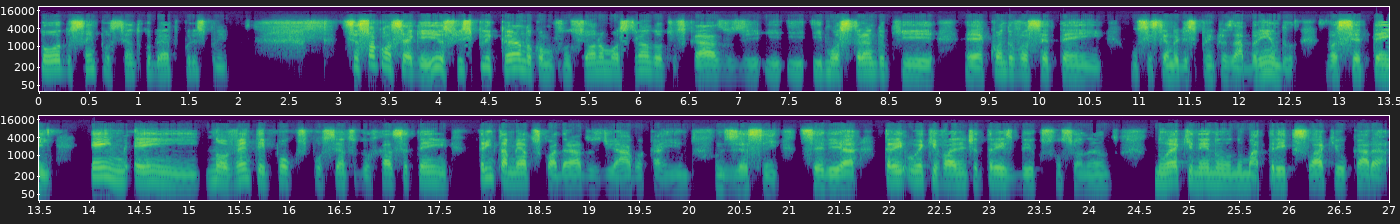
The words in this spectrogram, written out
todo 100% coberto por sprinklers. Você só consegue isso explicando como funciona, mostrando outros casos e, e, e mostrando que é, quando você tem um sistema de sprinklers abrindo, você tem em, em 90 e poucos por cento dos casos, você tem 30 metros quadrados de água caindo, vamos dizer assim. Seria o equivalente a três bicos funcionando. Não é que nem no, no Matrix lá que o cara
